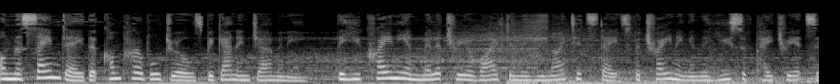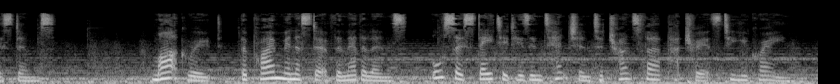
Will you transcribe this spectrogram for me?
On the same day that comparable drills began in Germany, the Ukrainian military arrived in the United States for training in the use of Patriot systems. Mark Rutte, the Prime Minister of the Netherlands, also stated his intention to transfer Patriots to Ukraine.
